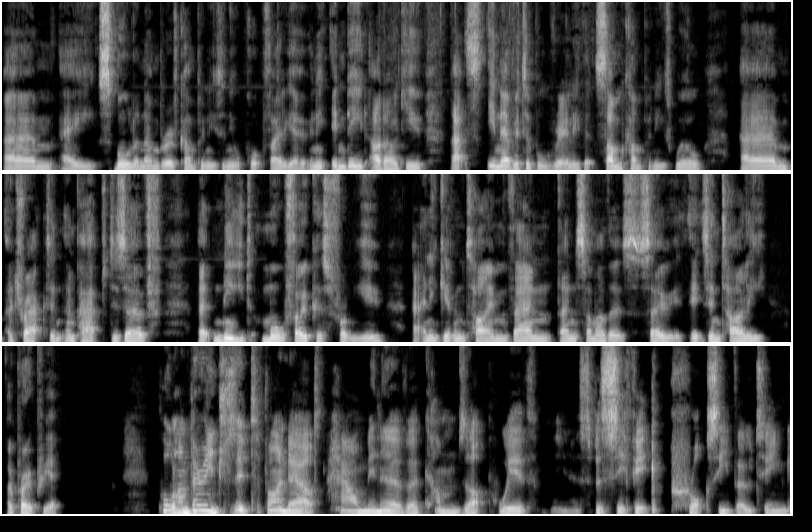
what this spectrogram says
um, a smaller number of companies in your portfolio. And indeed, I'd argue that's inevitable, really, that some companies will um, attract and, and, perhaps deserve, uh, need more focus from you at any given time than than some others. So it, it's entirely appropriate. Paul, I'm very interested to find out how Minerva comes up with you know, specific proxy voting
